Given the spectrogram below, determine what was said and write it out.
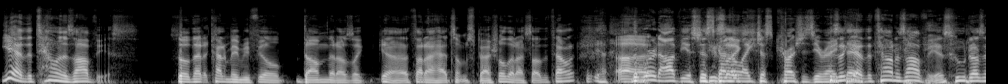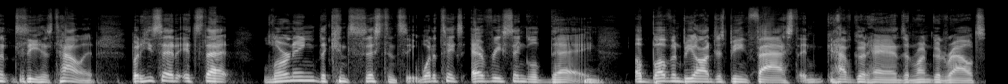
yeah, the talent is obvious. So that it kind of made me feel dumb that I was like, yeah, I thought I had something special that I saw the talent. Yeah. Uh, the word obvious just kind of like- like, just crushes you right He's like, there. yeah, the talent is obvious. Who doesn't see his talent? But he said it's that learning the consistency, what it takes every single day, Mm. above and beyond just being fast and have good hands and run good routes.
